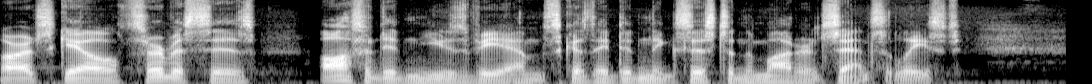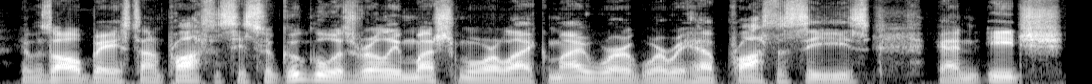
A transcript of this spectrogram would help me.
large scale services also didn't use VMs because they didn't exist in the modern sense, at least. It was all based on processes. So Google was really much more like my work where we have processes and each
